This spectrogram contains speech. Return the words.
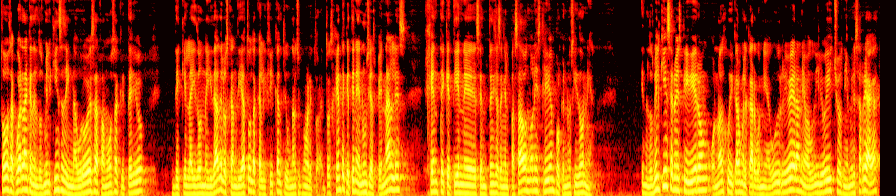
Todos se acuerdan que en el 2015 se inauguró esa famosa criterio de que la idoneidad de los candidatos la califica el Tribunal Supremo Electoral. Entonces, gente que tiene denuncias penales, gente que tiene sentencias en el pasado, no la inscriben porque no es idónea. En el 2015 no inscribieron o no adjudicaron el cargo ni a Guy Rivera, ni a Baudilio Hichos, ni a Mir Arriaga,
